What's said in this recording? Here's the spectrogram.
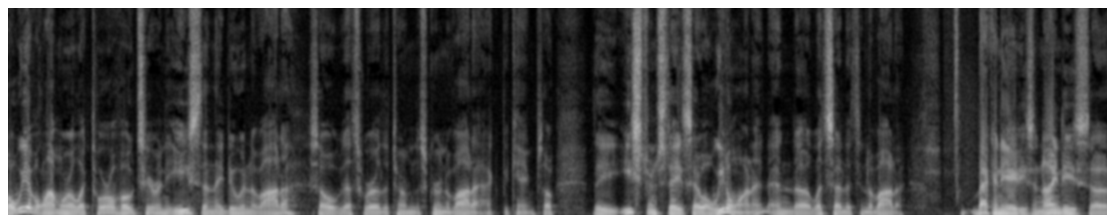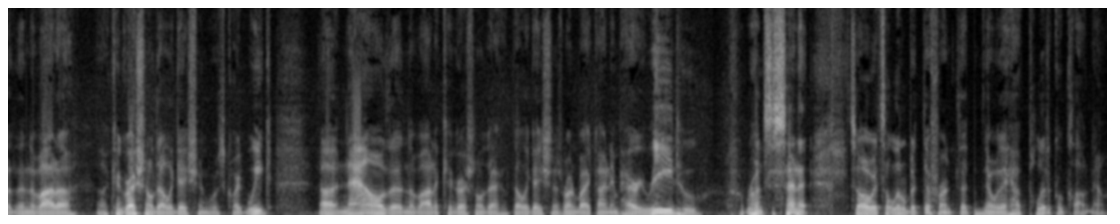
Well, we have a lot more electoral votes here in the east than they do in Nevada, so that's where the term the Screw Nevada Act became. So the eastern states said, well, we don't want it, and uh, let's send it to Nevada. Back in the 80s and 90s, uh, the Nevada uh, congressional delegation was quite weak. Uh, now the Nevada congressional de- delegation is run by a guy named Harry Reid, who runs the Senate. So it's a little bit different that you know they have political clout now.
